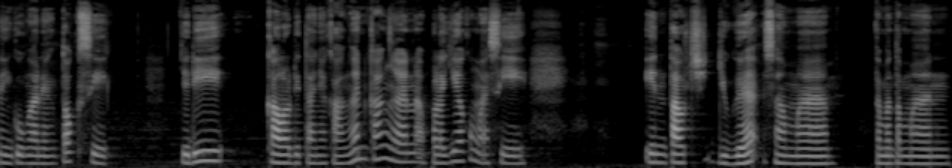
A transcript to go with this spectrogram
lingkungan yang toksik. Jadi kalau ditanya kangen, kangen. Apalagi aku masih in touch juga sama teman-teman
